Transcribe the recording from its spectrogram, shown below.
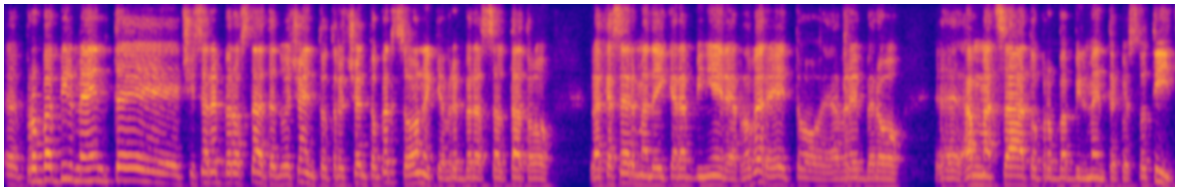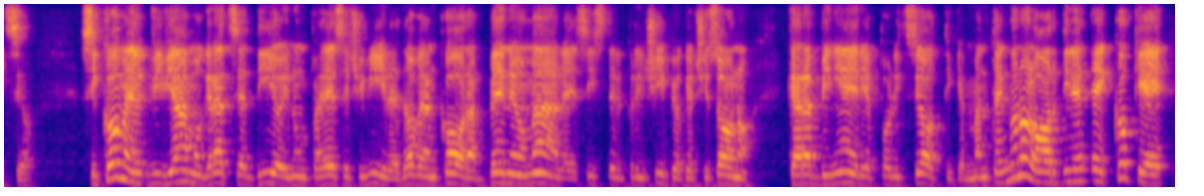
eh, probabilmente ci sarebbero state 200-300 persone che avrebbero assaltato la caserma dei carabinieri a Rovereto e avrebbero eh, ammazzato probabilmente questo tizio. Siccome viviamo, grazie a Dio, in un paese civile dove ancora, bene o male, esiste il principio che ci sono carabinieri e poliziotti che mantengono l'ordine, ecco che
